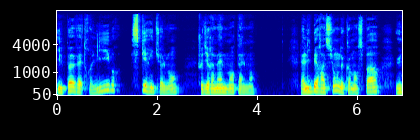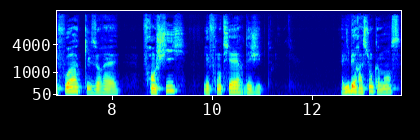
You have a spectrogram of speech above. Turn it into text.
Ils peuvent être libres spirituellement, je dirais même mentalement. La libération ne commence pas une fois qu'ils auraient franchi les frontières d'Égypte. La libération commence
